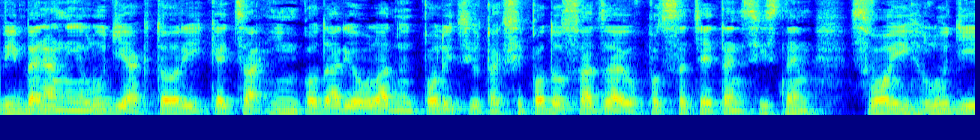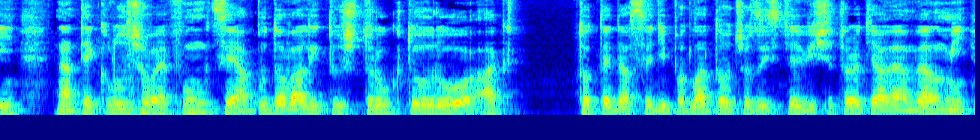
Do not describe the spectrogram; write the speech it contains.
vyberaní ľudia, ktorí, keď sa im podarí ovládnuť policiu, tak si podosadzajú v podstate ten systém svojich ľudí na tie kľúčové funkcie a budovali tú štruktúru, ak to teda sedí podľa toho, čo zistili vyšetrovateľia veľmi eh,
